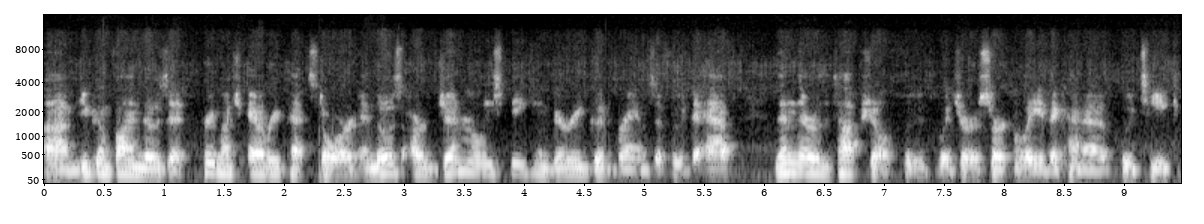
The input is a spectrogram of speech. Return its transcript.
Um, you can find those at pretty much every pet store, and those are generally speaking very good brands of food to have. Then there are the top shelf foods, which are certainly the kind of boutique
